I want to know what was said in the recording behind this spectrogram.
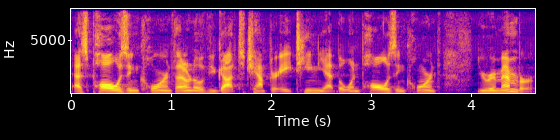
As Paul was in Corinth, I don't know if you got to chapter 18 yet, but when Paul was in Corinth, you remember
